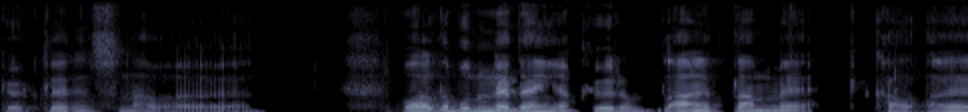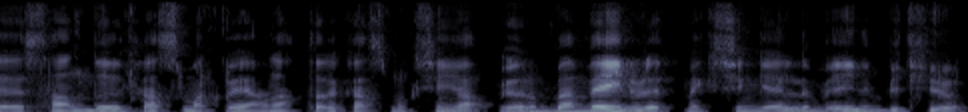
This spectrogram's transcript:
göklerin sınavı. Bu arada bunu neden yapıyorum? Lanetlenme kal- e, sandığı kasmak veya anahtarı kasmak için yapmıyorum. Ben Vayne üretmek için geldim. Vayne'im bitiyor.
